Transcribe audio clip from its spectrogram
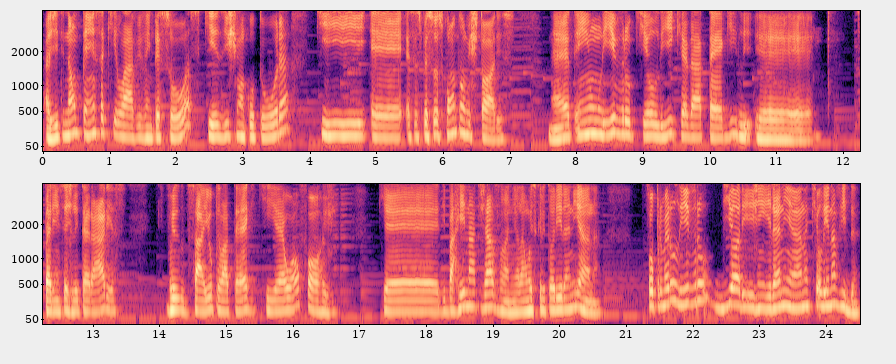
A gente não pensa que lá vivem pessoas, que existe uma cultura, que é, essas pessoas contam histórias. Né? Tem um livro que eu li que é da TAG, é, Experiências Literárias, saiu pela TAG, que é o Alforge, que é de Bahri Nakjavani. Ela é uma escritora iraniana. Foi o primeiro livro de origem iraniana que eu li na vida,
